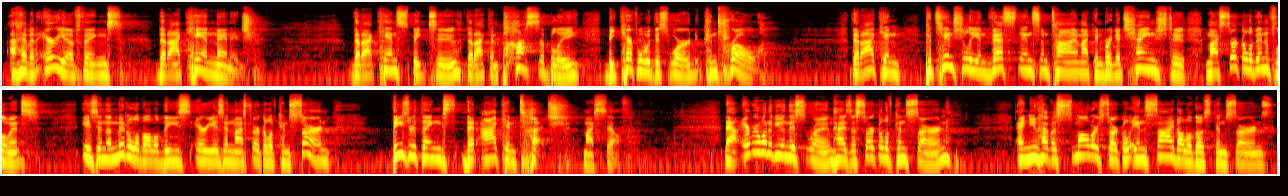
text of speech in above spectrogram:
I have an area of things that I can manage, that I can speak to, that I can possibly, be careful with this word, control, that I can potentially invest in some time, I can bring a change to. My circle of influence is in the middle of all of these areas in my circle of concern these are things that I can touch myself. Now, every one of you in this room has a circle of concern, and you have a smaller circle inside all of those concerns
